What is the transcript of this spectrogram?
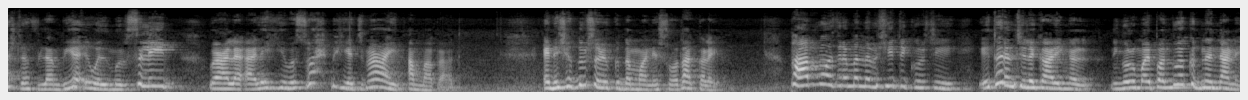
أشرف الأنبياء والمرسلين وعلى آله وصحبه أجمعين أما بعد എന്റെ ശബ്ദം ശ്രമിക്കുന്ന മാന്യ ശ്രോതാക്കളെ പാപമോചനം എന്ന വിഷയത്തെക്കുറിച്ച് ഇത്തരം ചില കാര്യങ്ങൾ നിങ്ങളുമായി പങ്കുവെക്കുന്നതെന്നാണ്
